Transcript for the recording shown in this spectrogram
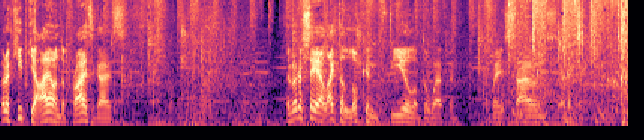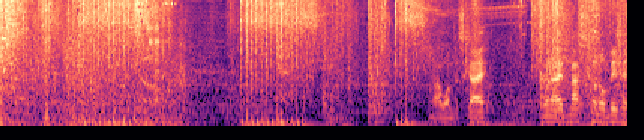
Gotta keep your eye on the prize, guys. I gotta say, I like the look and feel of the weapon. The way it sounds, everything. This guy. One-eyed mask tunnel vision.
